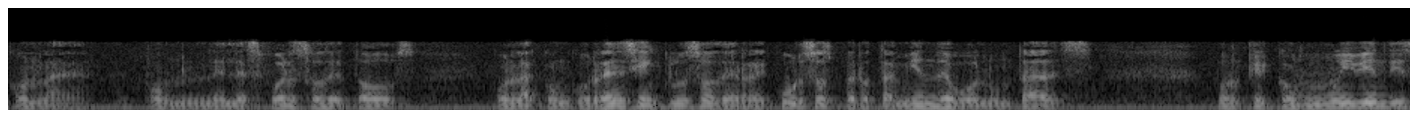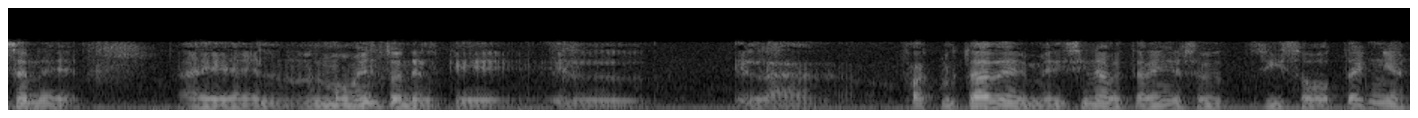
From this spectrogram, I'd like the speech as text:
con, la, con el esfuerzo de todos, con la concurrencia incluso de recursos, pero también de voluntades. Porque como muy bien dicen, eh, eh, el momento en el que el, la Facultad de Medicina Veterinaria y Zootecnia,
